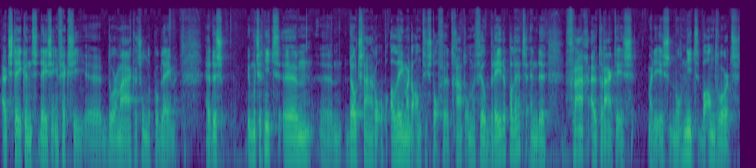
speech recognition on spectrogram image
uitstekend deze infectie uh, doormaken zonder problemen. dus u moet zich niet um, um, doodstaren op alleen maar de antistoffen. Het gaat om een veel breder palet. En de vraag uiteraard is, maar die is nog niet beantwoord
